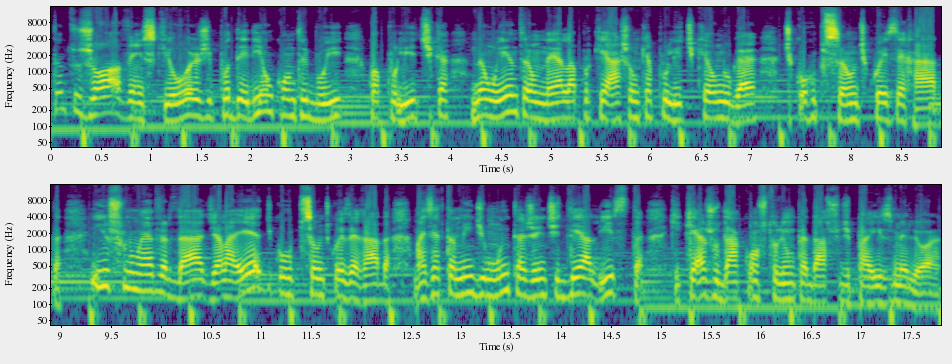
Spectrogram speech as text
tantos jovens que hoje poderiam contribuir com a política não entram nela porque acham que a política é um lugar de corrupção, de coisa errada. E isso não é verdade. Ela é de corrupção, de coisa errada, mas é também de muita gente idealista que quer ajudar a construir um pedaço de país melhor.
